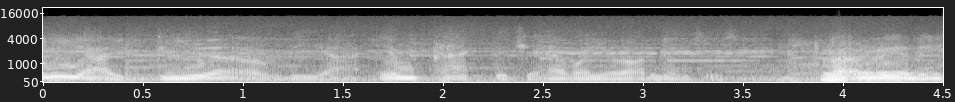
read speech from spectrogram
Any idea of the uh, impact that you have on your audiences? Not really.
